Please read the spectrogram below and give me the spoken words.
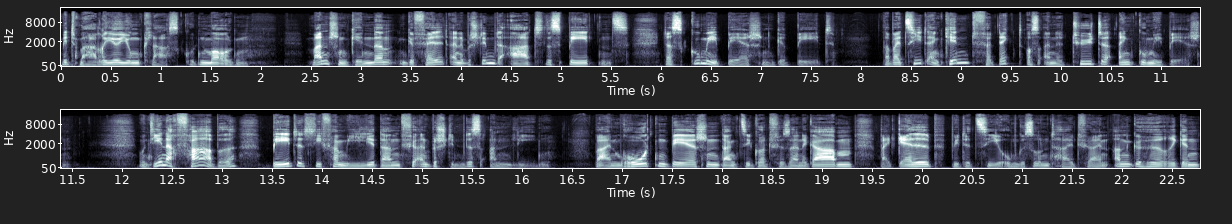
Mit Mario Jungklas. Guten Morgen. Manchen Kindern gefällt eine bestimmte Art des Betens, das Gummibärchengebet. Dabei zieht ein Kind verdeckt aus einer Tüte ein Gummibärchen. Und je nach Farbe betet die Familie dann für ein bestimmtes Anliegen. Bei einem roten Bärchen dankt sie Gott für seine Gaben, bei Gelb bittet sie um Gesundheit für einen Angehörigen,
